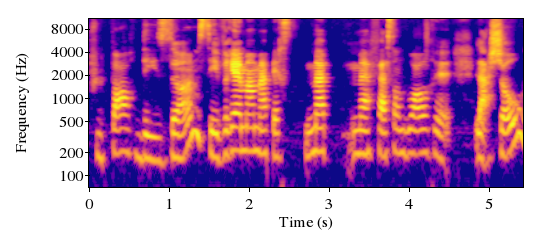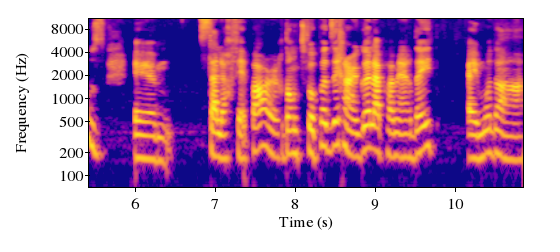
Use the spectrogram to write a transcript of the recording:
plupart des hommes, c'est vraiment ma, ma, ma façon de voir euh, la chose, ça leur fait peur. Donc, tu vas pas dire à un gars la première date, hey, moi, dans,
